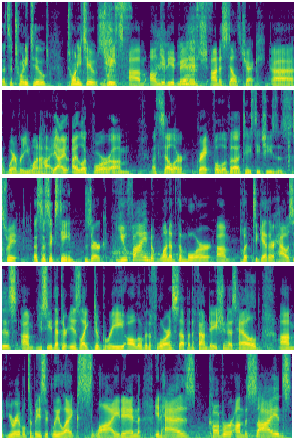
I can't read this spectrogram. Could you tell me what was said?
That's a 22. 22. Sweet. Um, I'll give you advantage on a stealth check uh, wherever you want to hide. Yeah, I, I look for um, a cellar Great. full of uh, tasty cheeses. Sweet. That's a 16. Zirk, you find one of the more um, put together houses. Um, you see that there is like debris all over the floor and stuff, but the foundation is held. Um, you're able to basically like slide in. It has cover on the sides.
